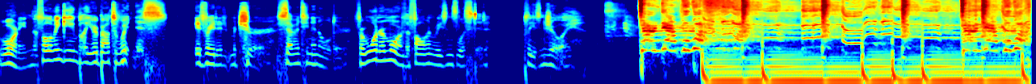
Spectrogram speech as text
Warning the following gameplay you're about to witness is rated mature, 17 and older, for one or more of the following reasons listed. Please enjoy. Turn down for what? Turn down for what?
